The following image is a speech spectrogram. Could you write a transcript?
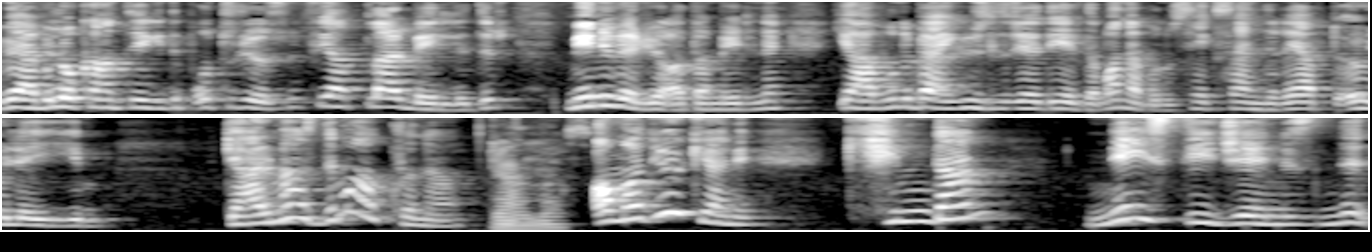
Veya bir lokantaya gidip oturuyorsun fiyatlar bellidir. Menü veriyor adam eline. Ya bunu ben 100 liraya değil de bana bunu 80 lira yaptı öyle yiyeyim. Gelmez değil mi aklına? Gelmez. Ama diyor ki hani kimden ne isteyeceğiniz ne,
